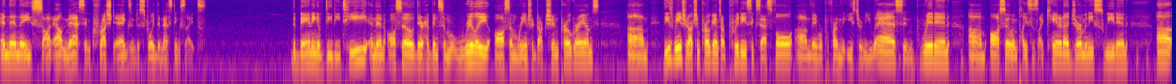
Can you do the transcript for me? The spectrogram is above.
and then they sought out nests and crushed eggs and destroyed the nesting sites. The banning of DDT, and then also there have been some really awesome reintroduction programs. Um, these reintroduction programs are pretty successful. Um, they were performed in the eastern US and Britain, um, also in places like Canada, Germany, Sweden. Uh,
